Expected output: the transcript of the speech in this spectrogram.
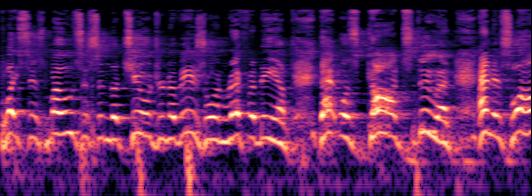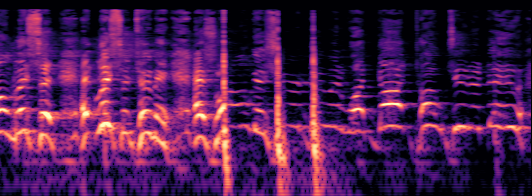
places Moses and the children of Israel in Rephidim? That was God's doing. And as long, listen, listen to me, as long as you're what God told you to do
